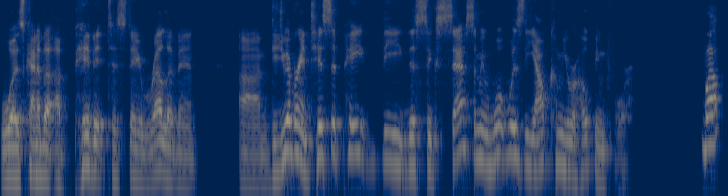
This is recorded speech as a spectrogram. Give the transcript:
was kind of a, a pivot to stay relevant. Um, did you ever anticipate the the success? I mean, what was the outcome you were hoping for? Well,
